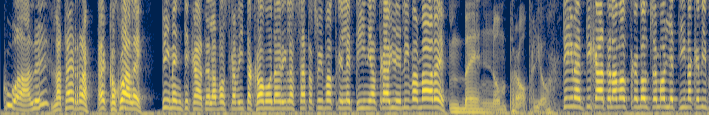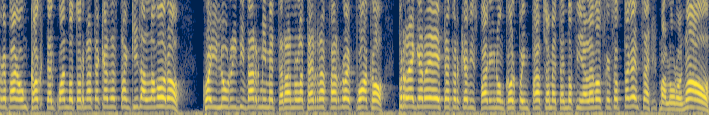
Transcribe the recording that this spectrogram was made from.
quale? La Terra, ecco quale! Dimenticate la vostra vita comoda e rilassata sui vostri lettini a sdraio in riva al mare! Beh, non proprio. Dimenticate la vostra dolce mogliettina che vi prepara un cocktail quando tornate a casa stanchi dal lavoro! Quei luridi vermi metteranno la terra a ferro e fuoco! Pregherete perché vi sparino un colpo in faccia mettendo fine alle vostre sofferenze, ma loro no!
